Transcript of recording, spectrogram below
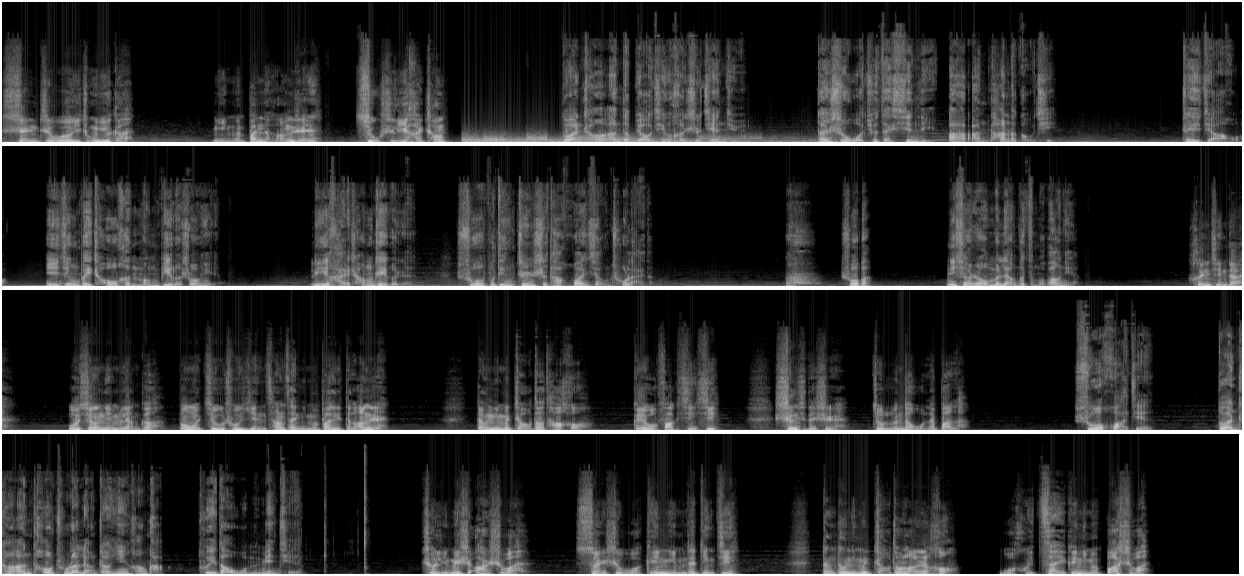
甚至我有一种预感，你们班的狼人就是李海成。段长安的表情很是坚决，但是我却在心里暗暗叹了口气。这家伙已经被仇恨蒙蔽了双眼，李海成这个人。说不定真是他幻想出来的。啊，说吧，你想让我们两个怎么帮你？很简单，我需要你们两个帮我揪出隐藏在你们班里的狼人。等你们找到他后，给我发个信息，剩下的事就轮到我来办了。说话间，段长安掏出了两张银行卡，推到我们面前。这里面是二十万，算是我给你们的定金。等到你们找到狼人后。我会再给你们八十万，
